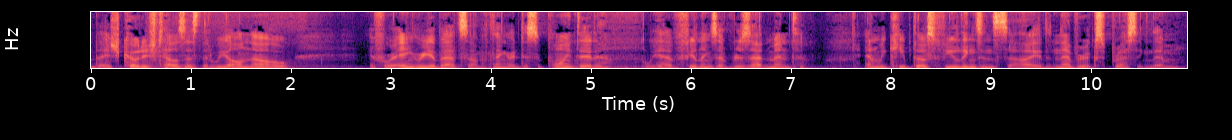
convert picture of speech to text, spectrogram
The Eish Kodesh tells us that we all know if we're angry about something or disappointed, we have feelings of resentment, and we keep those feelings inside, never expressing them.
